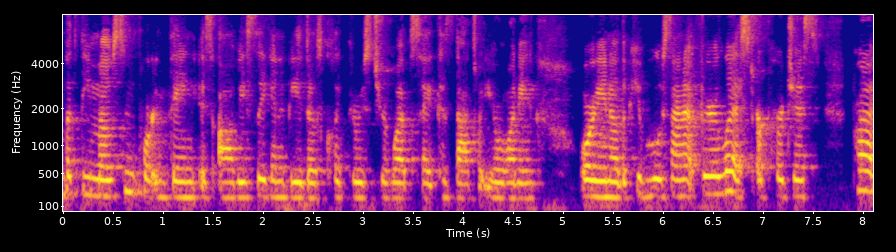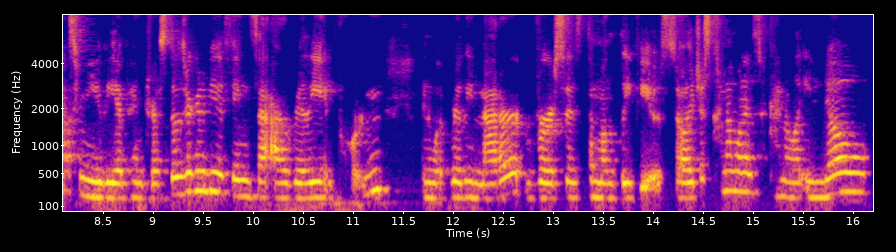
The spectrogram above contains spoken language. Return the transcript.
But the most important thing is obviously going to be those click throughs to your website because that's what you're wanting. Or, you know, the people who sign up for your list or purchase products from you via Pinterest. Those are going to be the things that are really important and what really matter versus the monthly views. So I just kind of wanted to kind of let you know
